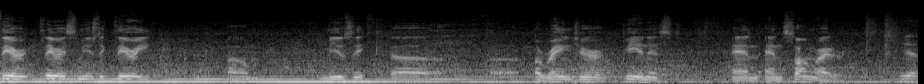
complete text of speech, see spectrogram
theor- theorist, music theory, um, music uh, uh, arranger, pianist, and and songwriter. Yeah,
